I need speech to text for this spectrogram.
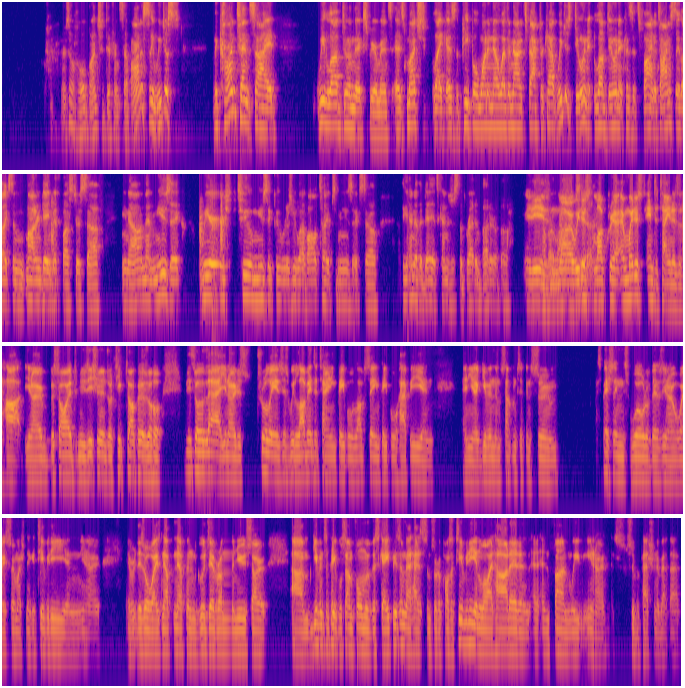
There's a whole bunch of different stuff. Honestly, we just, the content side, we love doing the experiments as much like as the people want to know whether or not it's fact or cap. We just doing it, love doing it because it's fun. It's honestly like some modern day MythBuster stuff, you know. And then music, we're two music gurus. We love all types of music. So at the end of the day, it's kind of just the bread and butter of the. It is. No, lives, we just yeah. love create, and we're just entertainers at heart. You know, besides musicians or TikTokers or this or that. You know, just truly, it's just we love entertaining people, love seeing people happy, and and you know, giving them something to consume. Especially in this world of there's you know always so much negativity, and you know, there's always nothing, nothing good's ever on the news. So. Um, giving some people some form of escapism that has some sort of positivity and lighthearted and, and, and fun. We, you know, it's super passionate about that.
